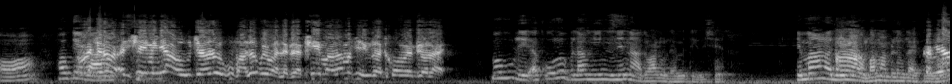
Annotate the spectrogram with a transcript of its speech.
ဩဟုတ်ကဲ့ကျွန်ပါတော်အချိန်မရဘူးကျွန်တော်တို့အခုမလုပ်ပေးမှလည်းပြဖြေမှလားမဖြေဘူးလားတခုပဲပြောလိုက်မဟုတ်ဘူးလေအကိုတို့ဘယ်လောက်နင်းနင်းနာသွားလို့လည်းမသိဘူးရှင်ညီမကတော့နင်းနာဘာမှမလုပ်လိုက်ခဘူးင်ဗျာ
